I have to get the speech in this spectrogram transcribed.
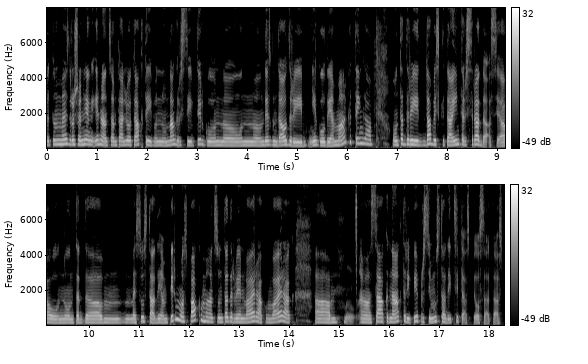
bet nu, mēs droši vien ienācām tā ļoti aktīvi un, un agresīvi tirgu un, un, un diezgan daudz arī ieguldījām mārketingā, un tad arī dabiski tā interese radās, ja, un, un tad um, mēs uzstādījām pirmos pakomātus, un tad arvien vairāk un vairāk um, uh, sāka nākt arī pieprasījumi uzstādīt citās pilsētās.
